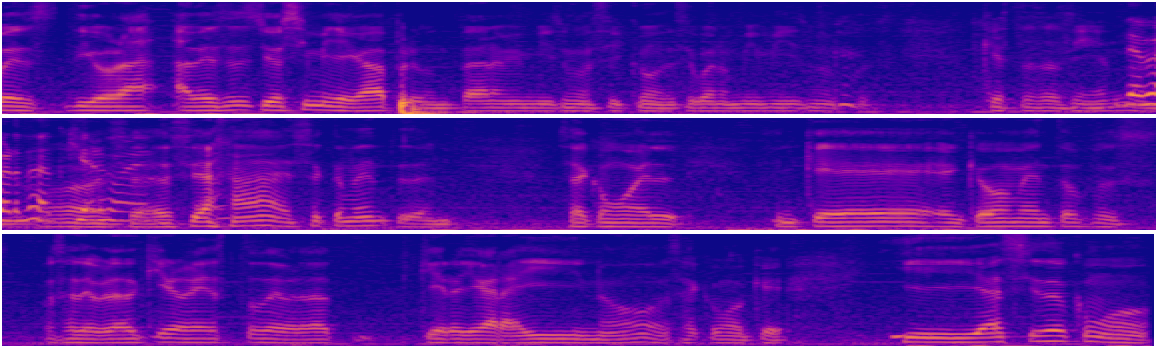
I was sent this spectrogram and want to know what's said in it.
pues, digo, a, a veces yo sí me llegaba a preguntar a mí mismo, así como decir, bueno, a mí mismo, pues, ¿qué estás haciendo? De verdad ¿no? quiero o sea, sí, ajá, exactamente, Dani. O sea, como el, ¿en qué, en qué momento, pues, o sea, de verdad quiero esto, de verdad quiero llegar ahí, ¿no? O sea, como que, y ha sido como,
